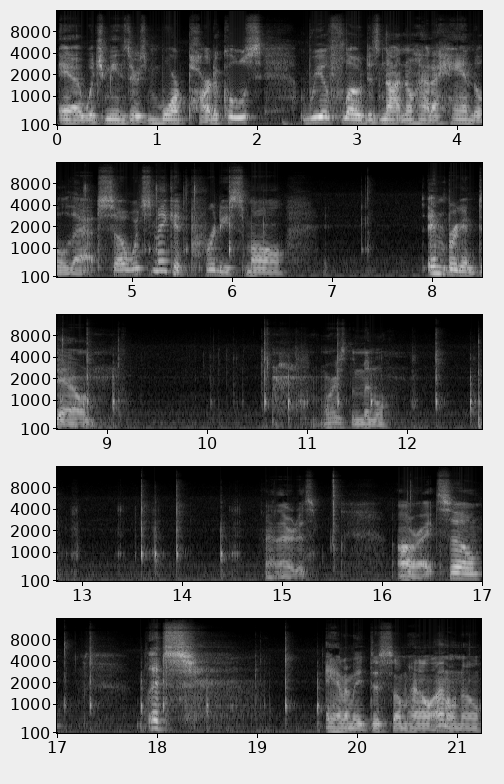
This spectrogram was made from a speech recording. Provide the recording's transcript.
uh, which means there's more particles, RealFlow does not know how to handle that. So let's make it pretty small and bring it down. Where's the middle? Ah, there it is. Alright, so let's animate this somehow. I don't know.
